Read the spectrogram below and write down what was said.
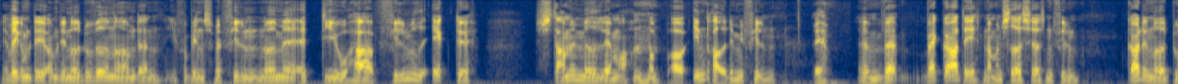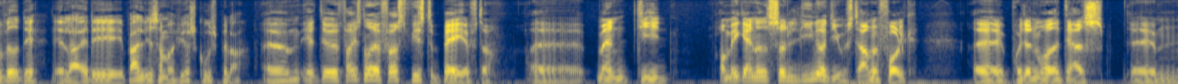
jeg ved ikke, om det, om det er noget, du ved noget om, Dan, i forbindelse med filmen. Noget med, at de jo har filmet ægte stammemedlemmer Mhm. mm-hmm. og, og inddraget dem i filmen. Ja. Øhm, hvad, hvad gør det, når man sidder og ser sådan en film? Gør det noget, du ved det? Eller er det bare ligesom at hyre skuespillere? Øhm, ja, det er faktisk noget, jeg først vidste bagefter. Øh, men de, om ikke andet, så ligner de jo stammefolk øh, på den måde, at deres, øh,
